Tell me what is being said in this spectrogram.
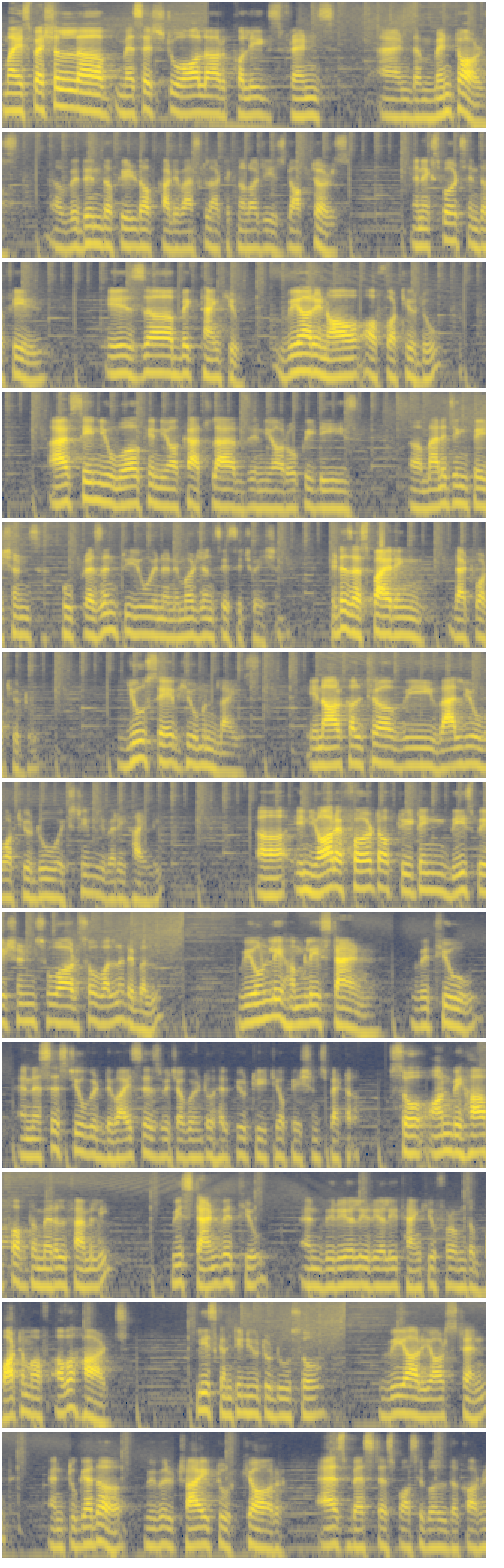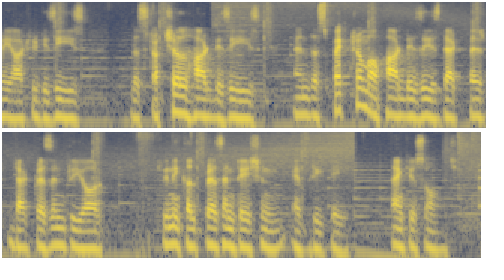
My special uh, message to all our colleagues, friends, and uh, mentors uh, within the field of cardiovascular technologies, doctors, and experts in the field is a big thank you. We are in awe of what you do. I've seen you work in your cath labs, in your OPDs, uh, managing patients who present to you in an emergency situation. It is aspiring that what you do. You save human lives. In our culture, we value what you do extremely very highly. Uh, in your effort of treating these patients who are so vulnerable, we only humbly stand with you and assist you with devices which are going to help you treat your patients better. So, on behalf of the Meril family, we stand with you and we really, really thank you from the bottom of our hearts. Please continue to do so. We are your strength, and together we will try to cure as best as possible the coronary artery disease, the structural heart disease, and the spectrum of heart disease that, that present to your clinical presentation every day. Thank you so much.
